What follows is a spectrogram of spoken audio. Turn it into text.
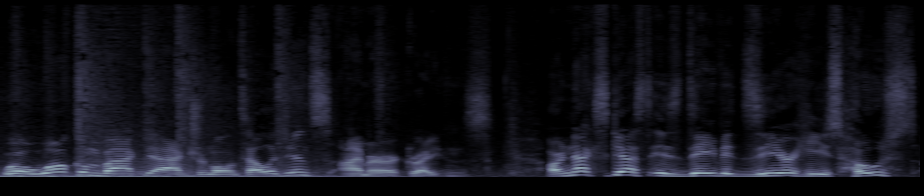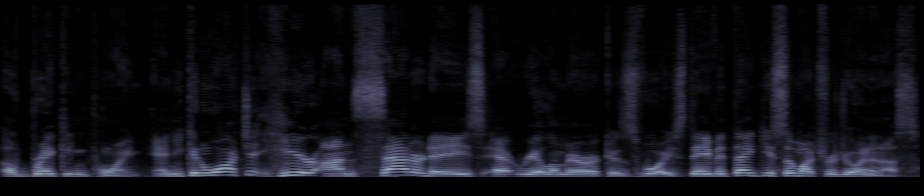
Well, welcome back to Actionable Intelligence. I'm Eric Greitens. Our next guest is David Zier. He's host of Breaking Point, and you can watch it here on Saturdays at Real America's Voice. David, thank you so much for joining us.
